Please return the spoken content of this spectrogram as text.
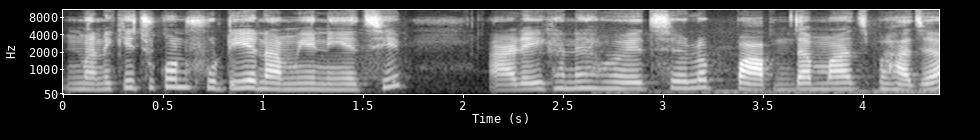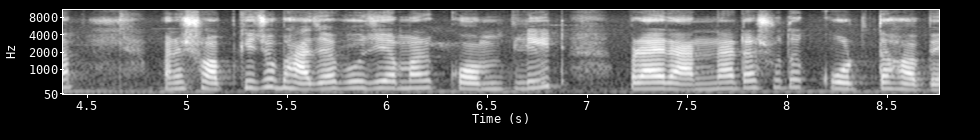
মানে কিছুক্ষণ ফুটিয়ে নামিয়ে নিয়েছি। আর এখানে হয়েছে হলো পাবদা মাছ ভাজা। মানে সব কিছু ভাজাভুজি আমার কমপ্লিট। প্রায় রান্নাটা শুধু করতে হবে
